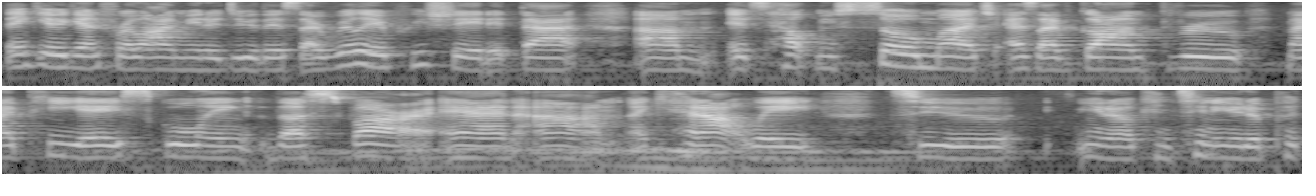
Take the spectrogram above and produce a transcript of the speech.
thank you again for allowing me to do this. I really appreciated that. Um, it's helped me so much as I've gone through my PA schooling thus far, and um, I cannot wait to you know continue to put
